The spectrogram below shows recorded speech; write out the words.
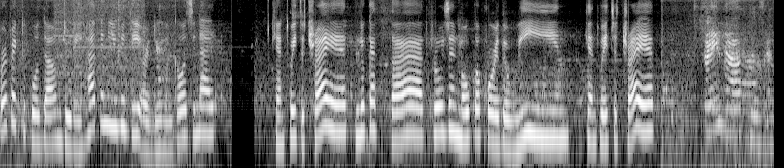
Perfect to cool down during hot and humid day or during cozy night. Can't wait to try it. Look at that. Frozen mocha for the win. Can't wait to try it. Trying out frozen.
